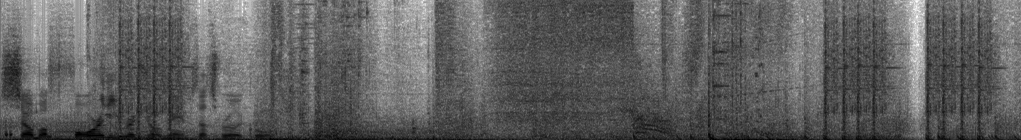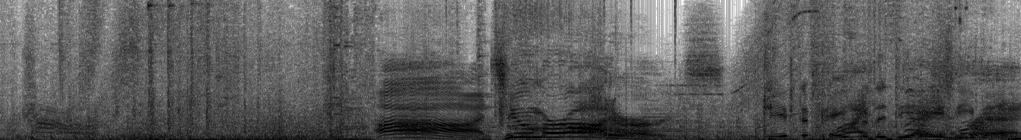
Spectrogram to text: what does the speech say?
so before the original games. That's really cool. Ah, two marauders! Do you have to pay My for the DLC favorite! then?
